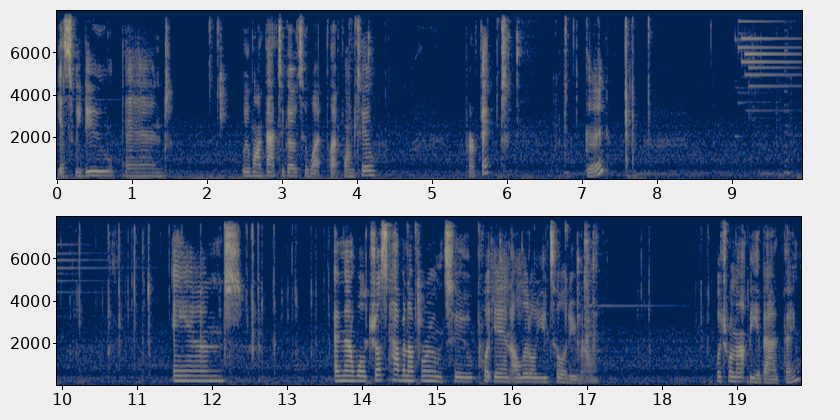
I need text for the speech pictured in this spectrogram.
Yes, we do, and we want that to go to what? Platform 2? Perfect. Good. And and then we'll just have enough room to put in a little utility room, which will not be a bad thing.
